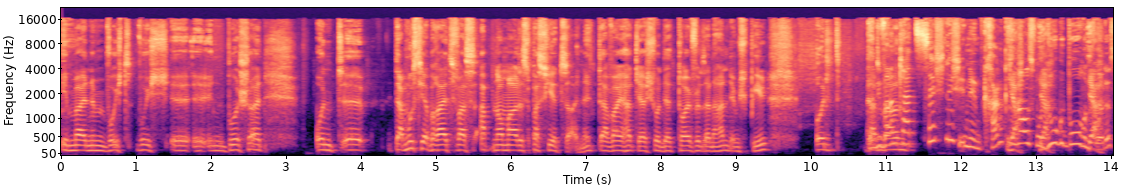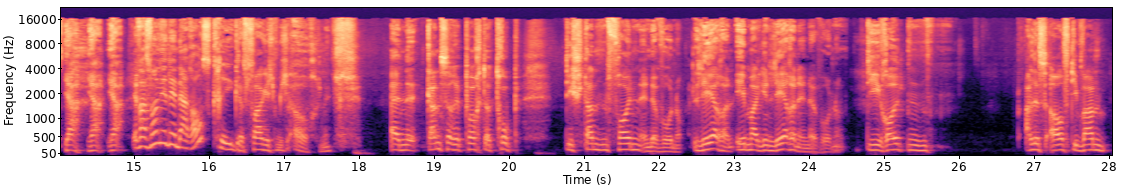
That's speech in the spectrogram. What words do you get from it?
In meinem, wo ich, wo ich äh, in Burscheid. Und äh, da muss ja bereits was Abnormales passiert sein. Ne? Dabei hat ja schon der Teufel seine Hand im Spiel. Und Also die waren, waren, tatsächlich in dem Krankenhaus, ja, wo ja, du geboren ja, wurdest? Ja, ja, ja. Was wollen die denn da rauskriegen? Das frage ich mich auch. Ne? Eine ganze Reportertrupp, die standen Freunden in der Wohnung, Lehrern, ehemaligen Lehrern in der Wohnung. Die rollten alles auf. Die waren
